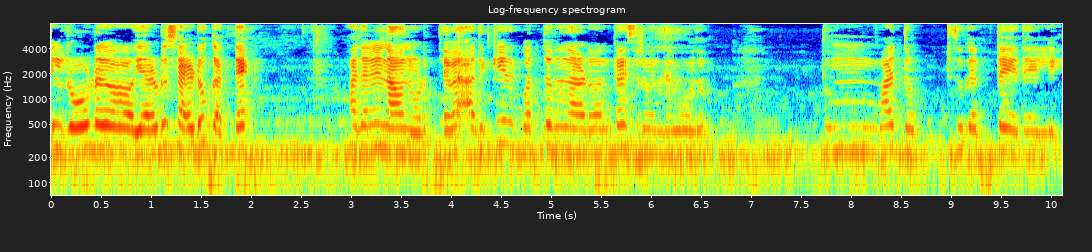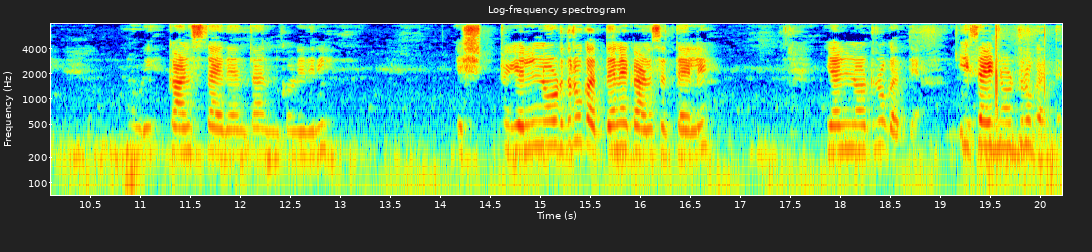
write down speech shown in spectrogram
ಇಲ್ಲಿ ರೋಡ್ ಎರಡು ಸೈಡು ಗದ್ದೆ. ಅದನ್ನೇ ನಾವು ನೋಡುತ್ತೇವೆ. ಅದಕ್ಕೆ ಭತ್ತದ ನಾಡು ಅಂತ ಹೆಸರು ಬಂದಿರ್ಬೋದು. ತುಂಬ ದೊಡ್ಡದು ಗದ್ದೆ ಇದೆ ಇಲ್ಲಿ. ನೋಡಿ, ಕಾಣಿಸ್ತಾ ಇದೆ ಅಂತ ಅಂದ್ಕೊಂಡಿದ್ದೀನಿ ಎಷ್ಟು ಎಲ್ಲಿ ನೋಡಿದ್ರೂ ಗದ್ದೆನೇ ಕಾಣಿಸುತ್ತೆ ಇಲ್ಲಿ. ಎಲ್ಲಿ ನೋಡಿದ್ರೂ ಗದ್ದೆ. ಈ ಸೈಡ್ ನೋಡಿದ್ರು ಗದ್ದೆ.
